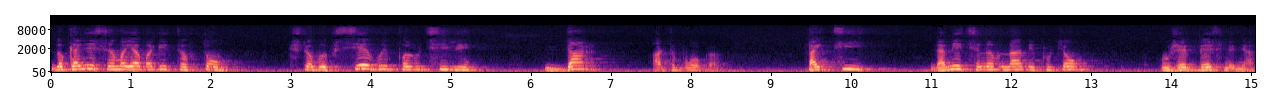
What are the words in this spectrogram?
Но, конечно, моя молитва в том, чтобы все вы получили дар от Бога, пойти намеченным нами путем уже без меня.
